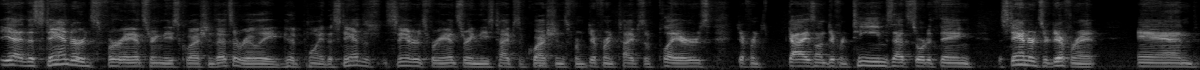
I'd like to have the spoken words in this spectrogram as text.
Yeah, the standards for answering these questions, that's a really good point. The standards standards for answering these types of questions from different types of players, different guys on different teams, that sort of thing. The standards are different and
